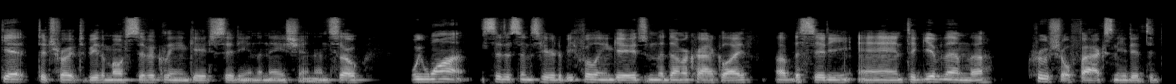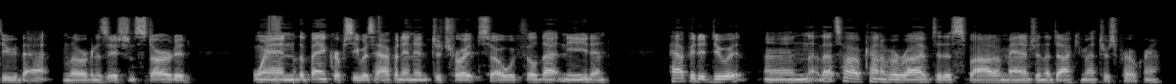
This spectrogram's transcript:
get Detroit to be the most civically engaged city in the nation. And so we want citizens here to be fully engaged in the democratic life of the city and to give them the crucial facts needed to do that. The organization started when the bankruptcy was happening in Detroit, so we filled that need and happy to do it. And that's how I've kind of arrived to this spot of managing the Documenters program.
